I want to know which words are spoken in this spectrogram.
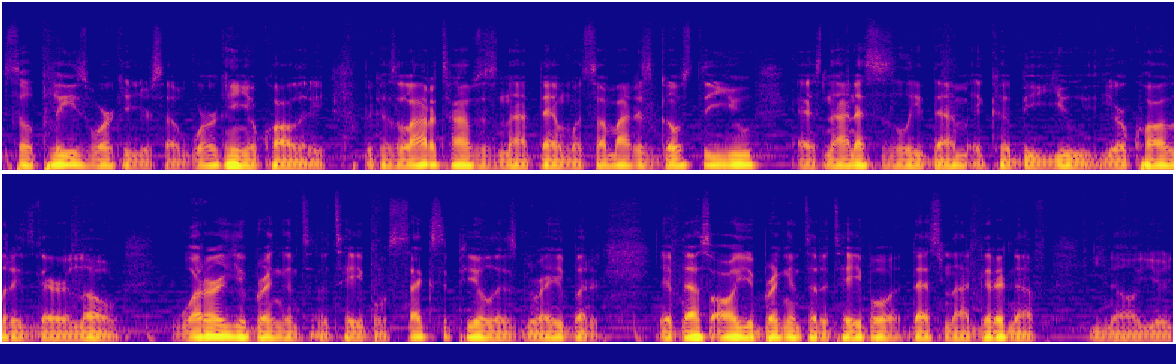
So please work in yourself, work in your quality because a lot of times it's not them. When somebody's ghosting you, it's not necessarily them, it could be you. Your quality is very low. What are you bringing to the table? Sex appeal is great, but if that's all you're bringing to the table, that's not good enough. You know, your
